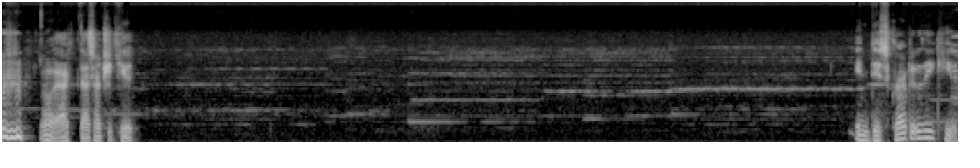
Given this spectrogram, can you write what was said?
oh, that's actually cute. Indescribably cute.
